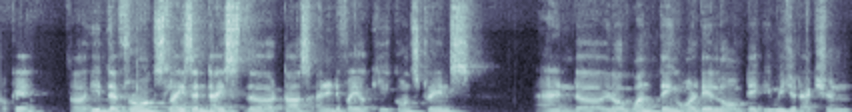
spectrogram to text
Okay, uh, eat the frog, slice and dice the task, identify your key constraints, and uh, you know one thing all day long. Take immediate action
